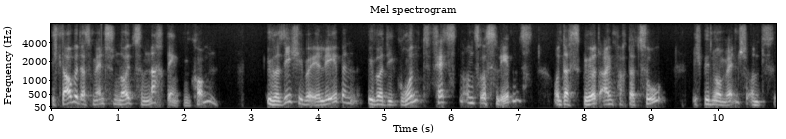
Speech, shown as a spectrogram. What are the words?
ich glaube, dass Menschen neu zum Nachdenken kommen über sich, über ihr Leben, über die Grundfesten unseres Lebens. Und das gehört einfach dazu. Ich bin nur Mensch und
